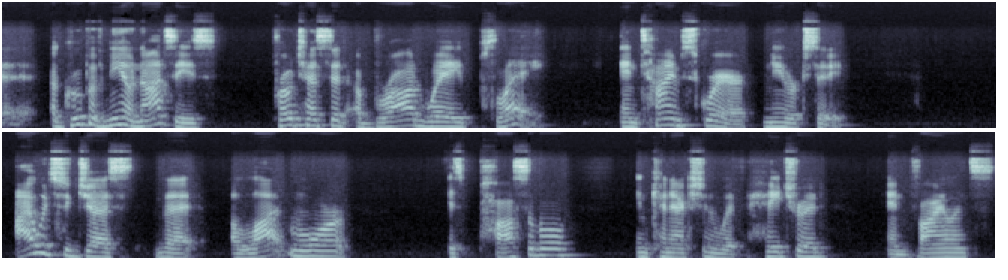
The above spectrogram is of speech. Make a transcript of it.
uh, a group of neo Nazis protested a Broadway play in Times Square, New York City. I would suggest that a lot more is possible in connection with hatred and violence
